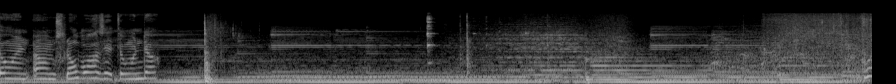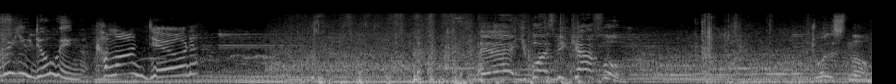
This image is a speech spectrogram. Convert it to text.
throwing um, snowballs at the window. What are you doing? Come on, dude. Hey, hey, you boys be careful. Enjoy the snow.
